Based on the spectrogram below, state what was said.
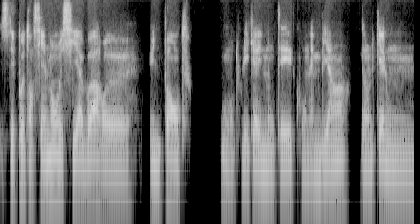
c'est potentiellement aussi avoir une pente ou en tous les cas une montée qu'on aime bien, dans lequel on,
